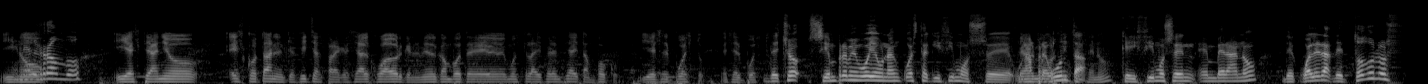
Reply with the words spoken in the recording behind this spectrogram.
y En no... el rombo. Y este año es Cotán el que fichas para que sea el jugador que en el medio del campo te muestre la diferencia y tampoco. Y es el puesto, es el puesto. De hecho, siempre me voy a una encuesta que hicimos, eh, una pregunta fichaje, ¿no? que hicimos en, en verano, de cuál era, de todos los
